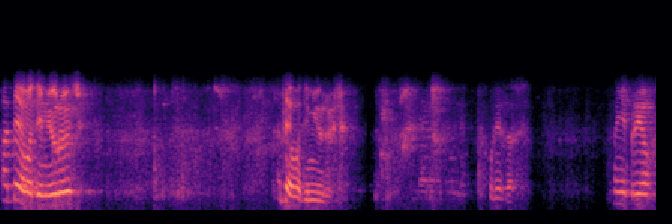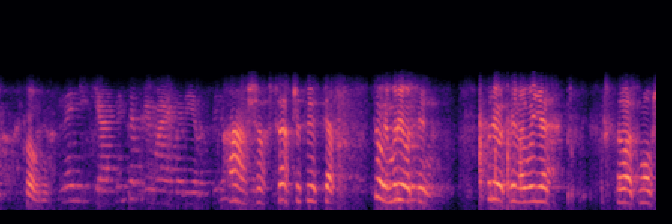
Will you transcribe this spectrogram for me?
А де Вадим Юрович? А де Вадим Юрович? Куди зараз? Мені прийом. Нього? Нині п'ятниця приймає Марія Васильівна. А, все, все, четвер, п'ять. Ой, Марія Васильівна. Марія Васильівна, ви є на вас мовш.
